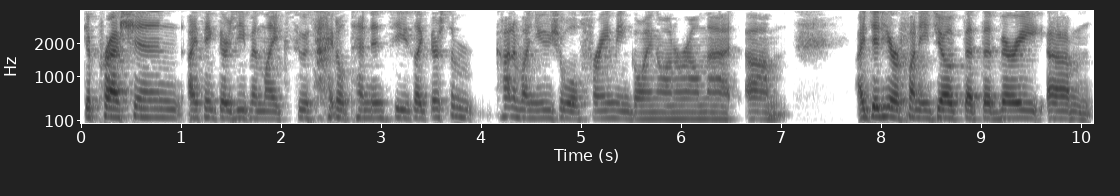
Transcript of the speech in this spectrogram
depression. I think there's even like suicidal tendencies. Like there's some kind of unusual framing going on around that. Um, I did hear a funny joke that the very um,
